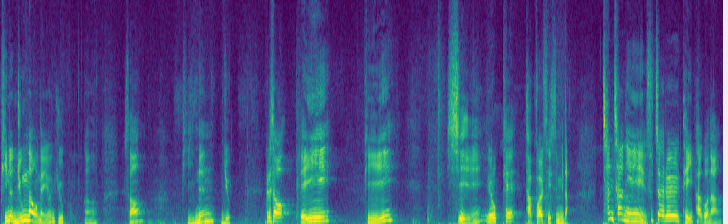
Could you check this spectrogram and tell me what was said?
b는 6 나오네요. 6. 어. 그래서 b는 6. 그래서 a, b, c 이렇게 다 구할 수 있습니다. 찬찬히 숫자를 대입하거나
